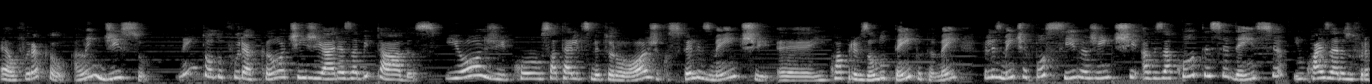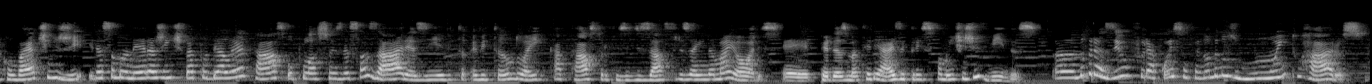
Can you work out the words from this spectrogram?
é o furacão. Além disso, nem todo furacão atinge áreas habitadas. E hoje, com satélites meteorológicos, felizmente, é, e com a previsão do tempo também, felizmente é possível a gente avisar com antecedência em quais áreas o furacão vai atingir, e dessa maneira a gente vai poder alertar as populações dessas áreas e evita evitando aí catástrofes e desastres ainda maiores, é, perdas materiais e principalmente de vidas. Ah, no Brasil, furacões são fenômenos muito raros.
